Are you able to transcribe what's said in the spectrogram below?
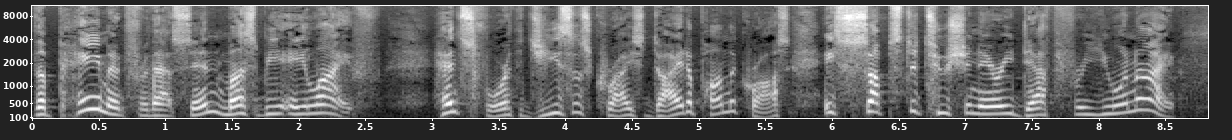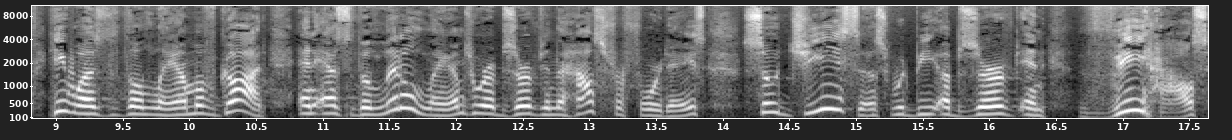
the payment for that sin must be a life. Henceforth, Jesus Christ died upon the cross, a substitutionary death for you and I. He was the Lamb of God. And as the little lambs were observed in the house for four days, so Jesus would be observed in the house,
